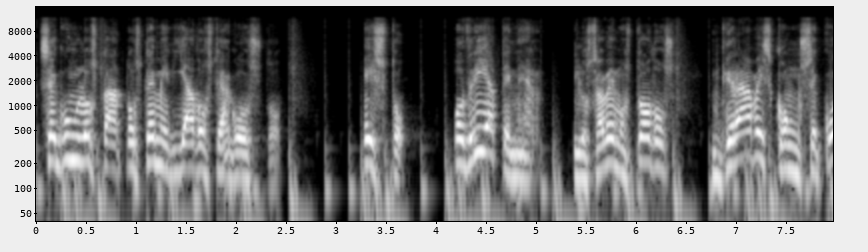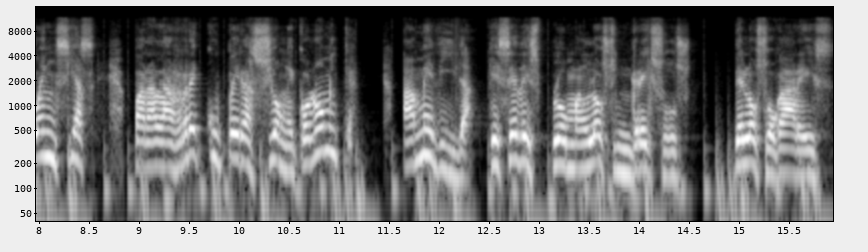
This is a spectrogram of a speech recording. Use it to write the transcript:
según los datos de mediados de agosto. Esto podría tener, y lo sabemos todos, graves consecuencias para la recuperación económica a medida que se desploman los ingresos de los hogares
